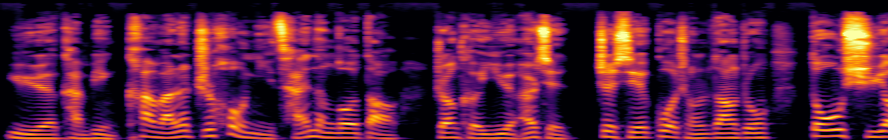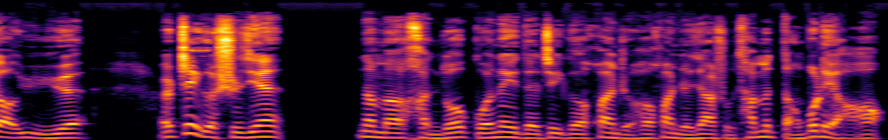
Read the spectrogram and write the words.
预约看病，看完了之后你才能够到专科医院，而且这些过程当中都需要预约，而这个时间，那么很多国内的这个患者和患者家属他们等不了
